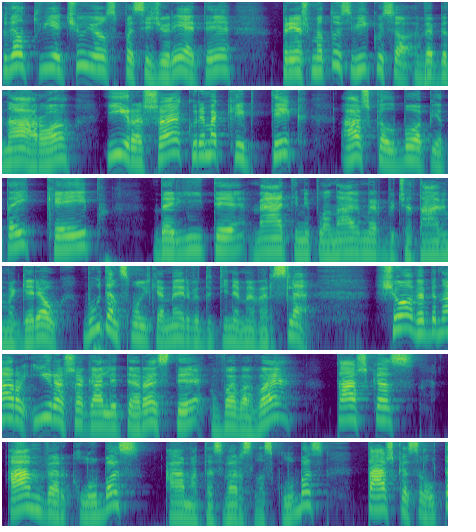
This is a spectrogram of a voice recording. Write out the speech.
todėl kviečiu jūs pasižiūrėti prieš metus vykusio webinaro įrašą, kuriame kaip tik aš kalbu apie tai, kaip daryti metinį planavimą ir biudžetavimą geriau, būtent smulkiame ir vidutinėme versle. Šio webinaro įrašą galite rasti www.amverklubas, amatas verslas klubas.lt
